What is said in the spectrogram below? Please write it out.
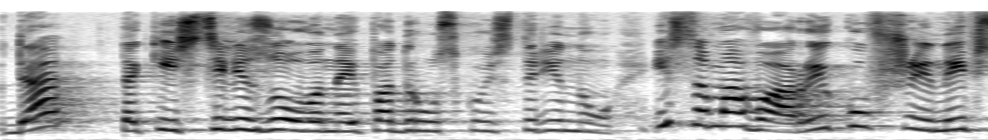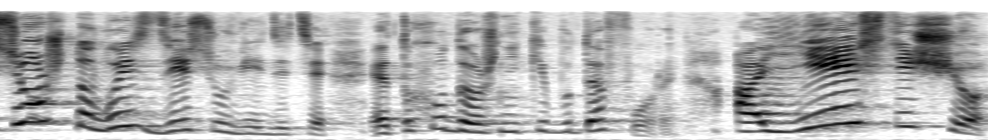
да, такие стилизованные под русскую старину, и самовары, и кувшины, и все, что вы здесь увидите. Это художники-будафоры. А есть еще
